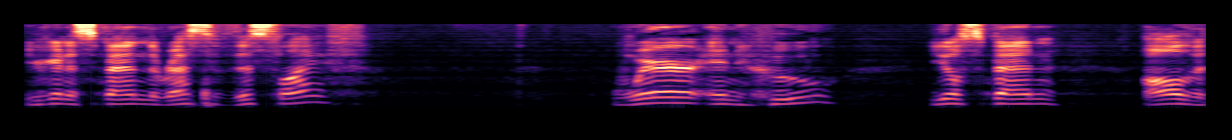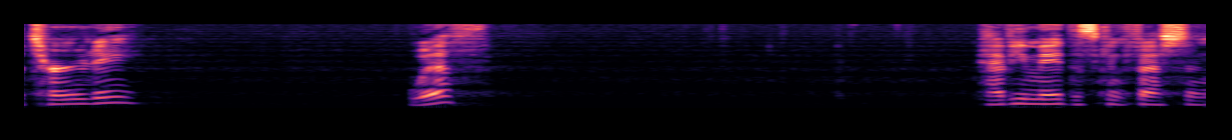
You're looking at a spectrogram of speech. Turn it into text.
you're going to spend the rest of this life, where and who you'll spend all of eternity with. Have you made this confession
